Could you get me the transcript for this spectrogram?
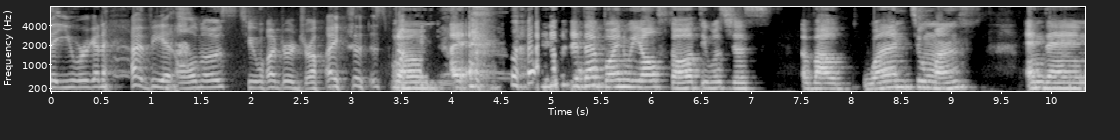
that you were going to be at almost 200 drawings at this point? No, I, at that point, we all thought it was just about one, two months and then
